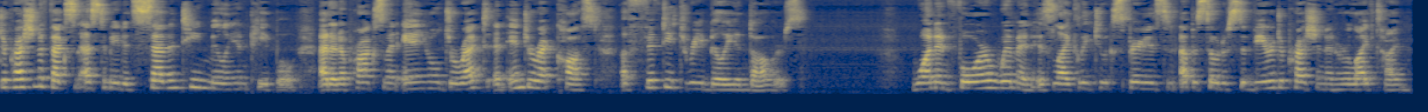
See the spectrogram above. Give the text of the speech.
depression affects an estimated 17 million people at an approximate annual direct and indirect cost of $53 billion. One in four women is likely to experience an episode of severe depression in her lifetime,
